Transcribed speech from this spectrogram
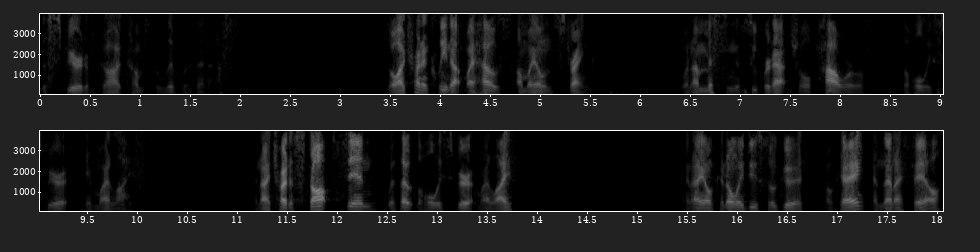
the Spirit of God comes to live within us. So I try to clean up my house on my own strength when I'm missing the supernatural power of the Holy Spirit in my life. And I try to stop sin without the Holy Spirit in my life. And I can only do so good, okay? And then I fail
